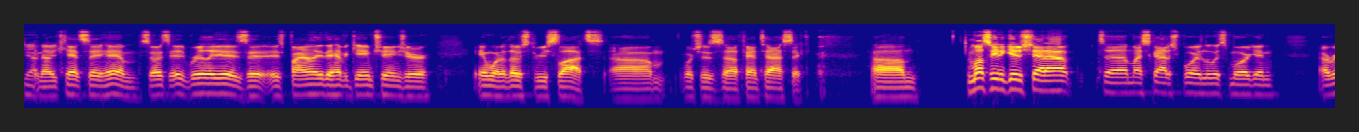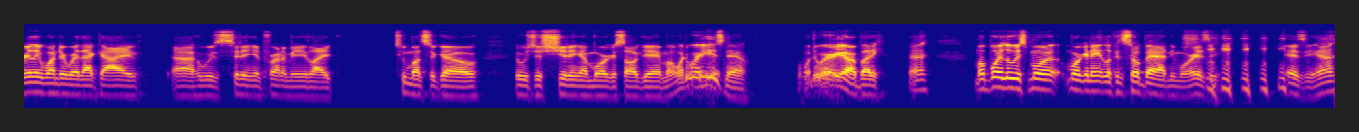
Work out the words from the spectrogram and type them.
Yeah. you know you can't say him. So it's, it really is. It, it's finally they have a game changer in one of those three slots, um, which is uh, fantastic. Um, I'm also going to give a shout out to my Scottish boy Lewis Morgan. I really wonder where that guy uh, who was sitting in front of me like two months ago who was just shitting on Morgus all game. I wonder where he is now. I wonder where you are, buddy. Huh? My boy Lewis Mor- Morgan ain't looking so bad anymore, is he? is he, huh?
